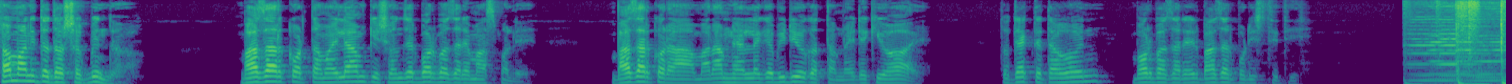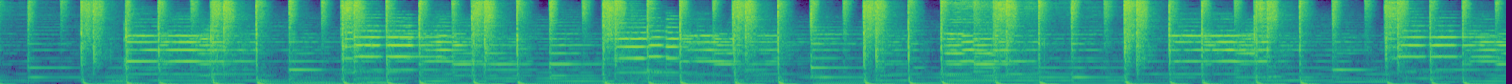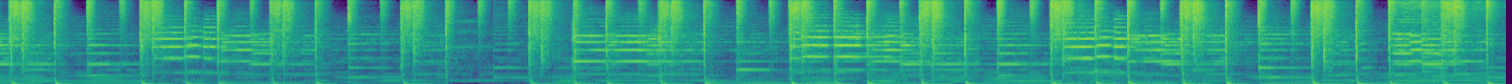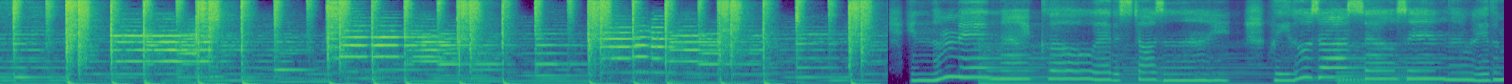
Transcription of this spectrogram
সম্মানিত দর্শকবৃন্দ বাজার করতাম আইলাম সঞ্জের বড়বাজারে মাছ মলে। বাজার করা আমার আপনার লাগে ভিডিও করতাম না, এটা কি হয়? তো দেখতে তাহন বড়বাজারের বাজার পরিস্থিতি।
